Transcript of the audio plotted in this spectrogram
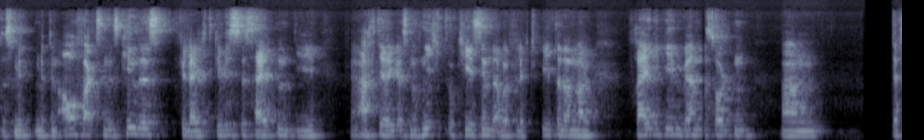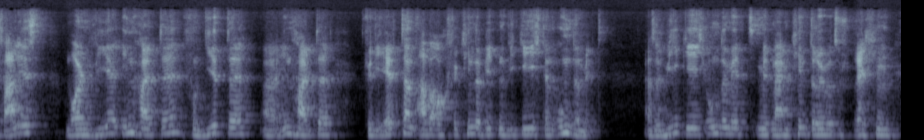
das mit, mit dem Aufwachsen des Kindes, vielleicht gewisse Seiten, die für ein Achtjähriges noch nicht okay sind, aber vielleicht später dann mal freigegeben werden sollten, ähm, der Fall ist, wollen wir Inhalte, fundierte äh, Inhalte für die Eltern, aber auch für Kinder bieten, wie gehe ich denn um damit? Also wie gehe ich um damit, mit meinem Kind darüber zu sprechen,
